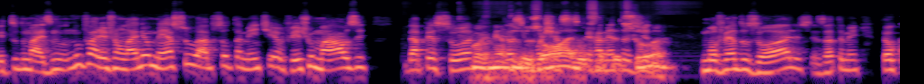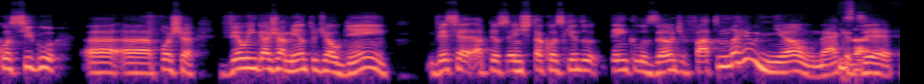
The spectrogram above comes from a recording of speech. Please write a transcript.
e tudo mais. No, no, varejo online eu meço absolutamente, eu vejo o mouse da pessoa. Movimento então, assim, dos olhos, essas ferramentas de movendo os olhos, exatamente. Então eu consigo uh, uh, poxa, ver o engajamento de alguém, ver se a, pessoa, a gente está conseguindo ter inclusão de fato numa reunião, né? Exato. Quer dizer,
